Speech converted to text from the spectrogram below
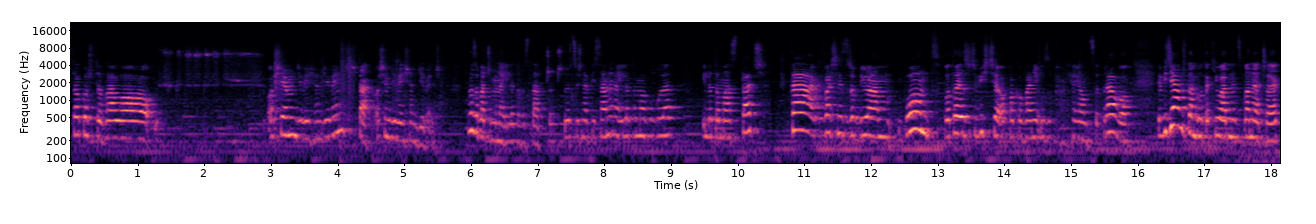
To kosztowało 8,99? Tak, 8,99. No zobaczymy na ile to wystarczy. Czy tu jest coś napisane, na ile to ma w ogóle, ile to ma stać? Tak, właśnie zrobiłam błąd, bo to jest rzeczywiście opakowanie uzupełniające. Brawo. Ja widziałam, że tam był taki ładny dzbaneczek.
